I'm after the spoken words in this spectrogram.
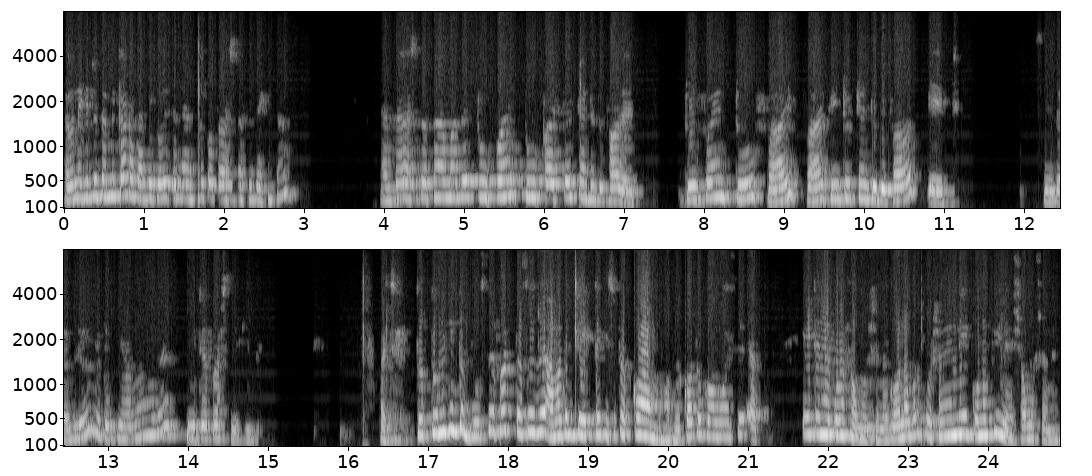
এখন এখানে যদি আমি কাটাকাটি করি, তাহলে অ্যান্সার কত আসতে আসতে দেখি তো। অ্যান্সার আসতেছে আমাদের two point two five five ten to the power eight two point two five five into ten to the power eight C W এটা কি হবে আমাদের? মিটার পার সেকেন্ড আচ্ছা তো তুমি কিন্তু বুঝতে পারতেছো যে আমাদের বেগটা কিছুটা কম হবে। কত কম হয়েছে? এত। এটা নিয়ে কোনো সমস্যা নেই। গ নম্বর কোশ্চেনে নিয়ে কোনো কি নেই? সমস্যা নেই।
